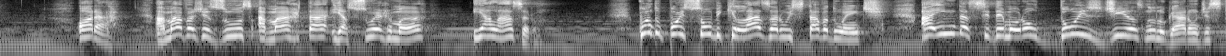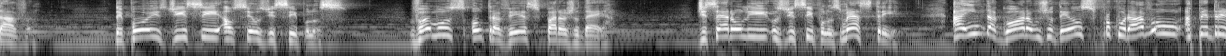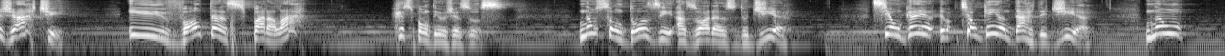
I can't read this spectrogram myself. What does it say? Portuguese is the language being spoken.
Ora, amava Jesus a Marta e a sua irmã e a Lázaro. Quando, pois, soube que Lázaro estava doente, ainda se demorou dois dias no lugar onde estava. Depois disse aos seus discípulos: Vamos outra vez para a Judéia. Disseram-lhe os discípulos: Mestre, ainda agora os judeus procuravam apedrejar-te, e voltas para lá? Respondeu Jesus: Não são doze as horas do dia? Se alguém, se alguém andar de dia, não,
